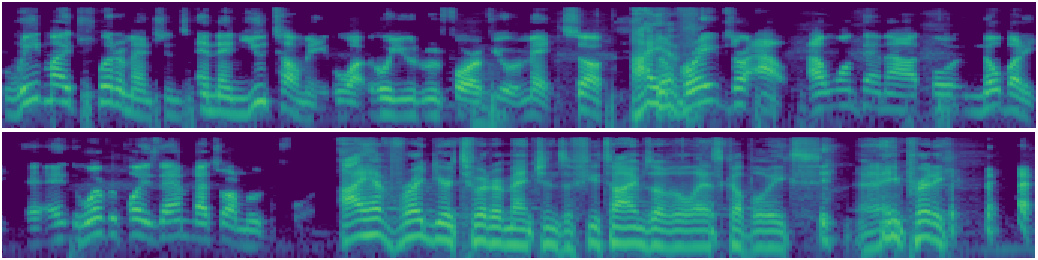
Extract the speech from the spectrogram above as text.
Read my Twitter mentions, and then you tell me who who you'd root for if you were me. So I the have- Braves are out. I want them out, or nobody. Whoever plays them, that's what I'm rooting for. I have read your Twitter mentions a few times over the last couple of weeks. It ain't pretty. It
